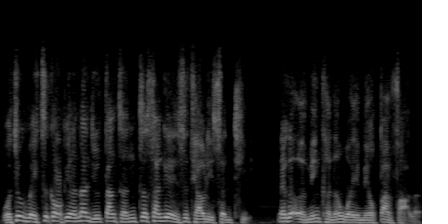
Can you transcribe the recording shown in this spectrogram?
我就每次跟我病人，那你就当成这三个月你是调理身体，那个耳鸣可能我也没有办法了。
